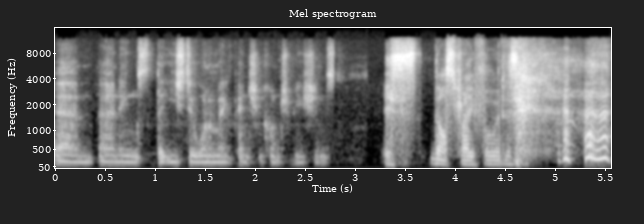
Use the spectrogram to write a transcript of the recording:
um, earnings, that you still want to make pension contributions it's not straightforward, is it?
